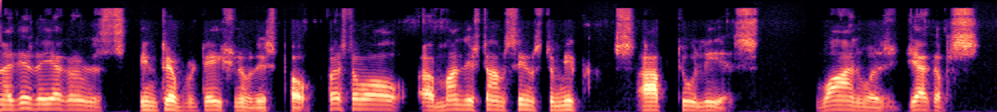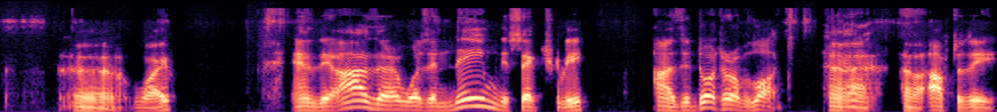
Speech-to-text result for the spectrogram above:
Nadezhda Yakovlev's interpretation of this poem, first of all, uh, Mandelstam seems to mix up two Leahs. One was Jacob's uh, wife, and the other was a nameless, actually, uh, the daughter of Lot. Uh, uh, after they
